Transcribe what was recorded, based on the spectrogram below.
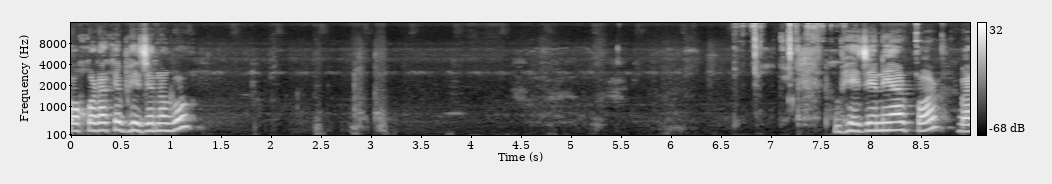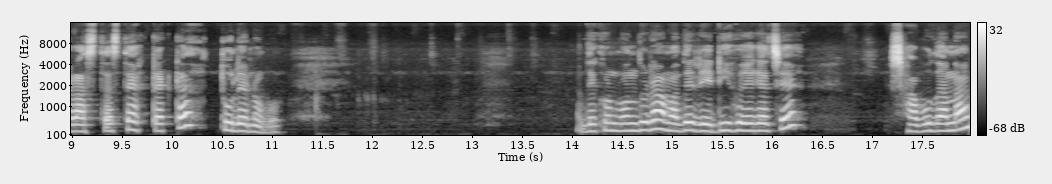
পকোড়াকে ভেজে নেব। ভেজে নেওয়ার পর এবার আস্তে আস্তে একটা একটা তুলে নেব। দেখুন বন্ধুরা, আমাদের রেডি হয়ে গেছে সাবুদানার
